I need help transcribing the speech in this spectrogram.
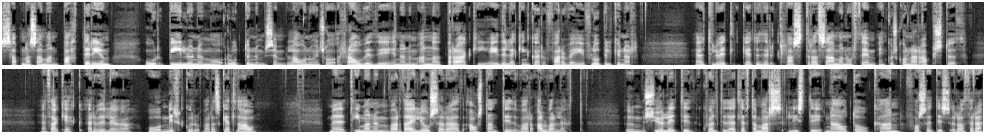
sapna saman batterjum úr bílunum og rútunum sem lágu nú eins og ráfiði innan um annað brak í eidileggingar farvegi flóðbylgunar. Ef til vill getur þeir klastrað saman úr þeim einhvers konar aflstöð en það gekk erfiðlega og myrkur var að skella á. Með tímanum var það í ljósara að ástandið var alvarlegt. Um sjöleitið kvöldið 11. mars lísti Naoto Kan, fósætis ráþera,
